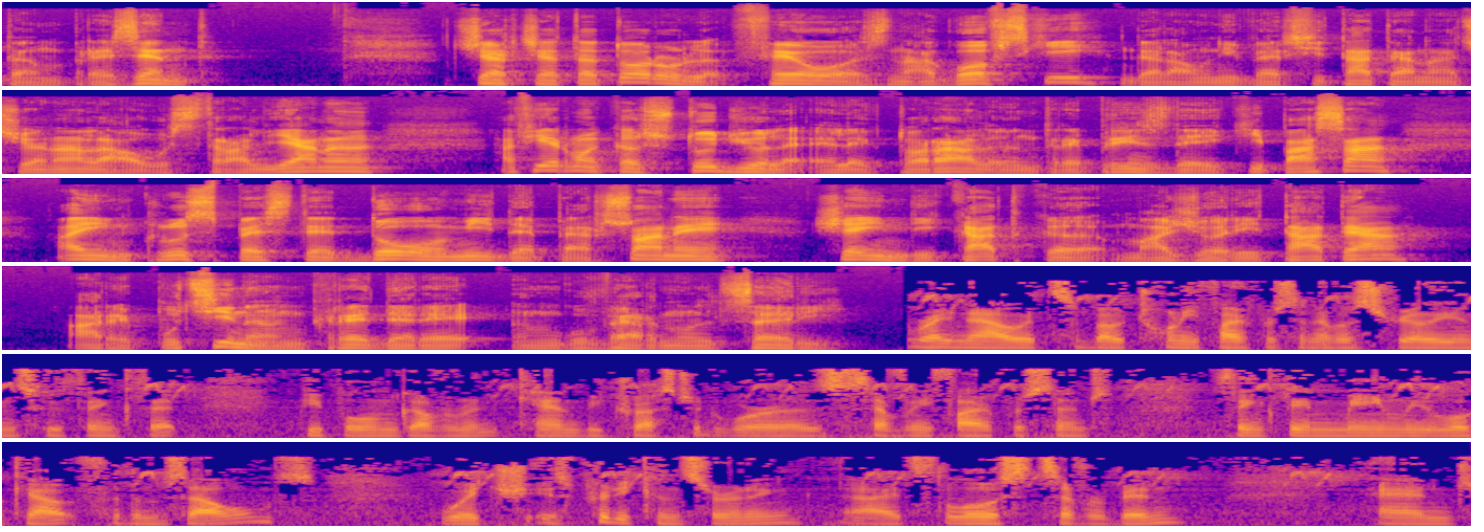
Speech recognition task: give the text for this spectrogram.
în prezent. Cercetătorul Feo Znagovski de la Universitatea Națională Australiană afirmă că studiul electoral întreprins de echipa sa a inclus peste 2000 de persoane și a indicat că majoritatea are puțină încredere în guvernul țării. Right now, it's about 25% of Australians who think that people in government can be trusted, whereas 75% think they mainly look out for themselves, which is pretty concerning. Uh, it's the lowest it's ever been. And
